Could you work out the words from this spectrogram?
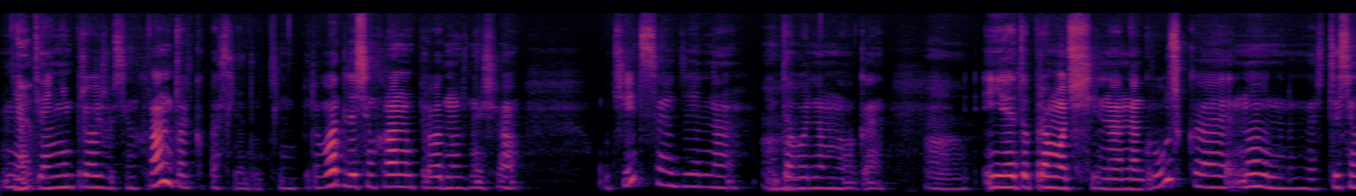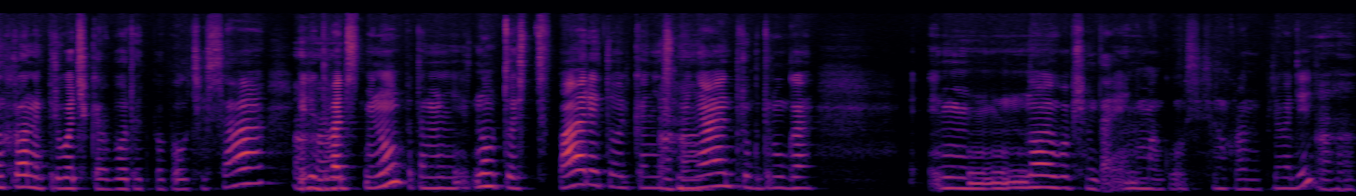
Нет, нет, я не перевожу синхрон, только последовательный перевод. Для синхронного перевода нужно еще учиться отдельно, uh-huh. довольно много. Uh-huh. И это прям очень сильная нагрузка. Ну, ты синхронный переводчик работает по полчаса uh-huh. или 20 минут, потом, ну, то есть в паре только, они uh-huh. сменяют друг друга. Ну, в общем, да, я не могу синхронно переводить. Ага.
